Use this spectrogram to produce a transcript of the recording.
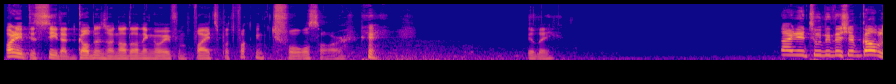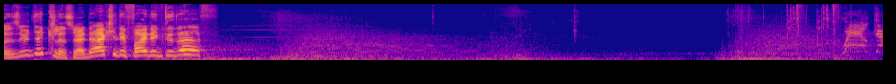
Funny to see that goblins are not running away from fights, but fucking trolls are. Silly. 92 leadership goblins, ridiculous, right? They're actually fighting to death. Welcome!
